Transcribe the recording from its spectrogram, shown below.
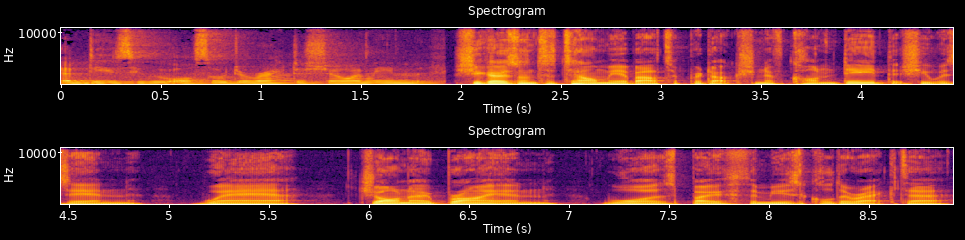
MDs who also direct a show. I mean, she goes on to tell me about a production of Candide that she was in, where John O'Brien was both the musical director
